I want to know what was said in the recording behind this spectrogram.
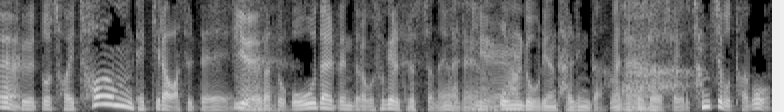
예. 그 또 저희 처음 데키라 왔을 때 예. 저희가 또 오달 밴드라고 소개를 드렸었잖아요. 맞아요. 예. 오늘도 우리는 달린다. 맞아요. 그래서 저희가 또 참지 못하고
